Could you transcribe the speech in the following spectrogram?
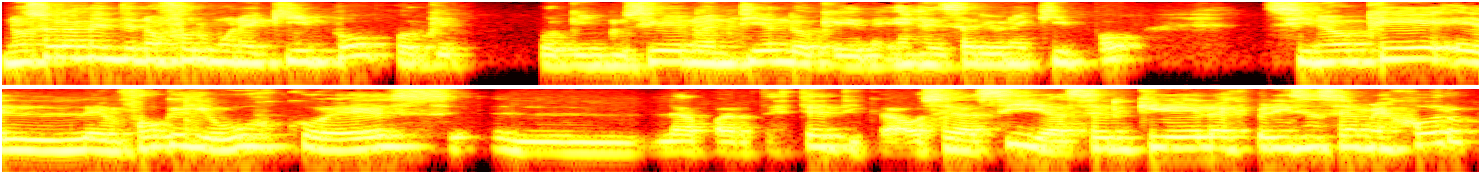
no solamente no formo un equipo, porque, porque inclusive no entiendo que es necesario un equipo, sino que el enfoque que busco es la parte estética. O sea, sí, hacer que la experiencia sea mejor,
